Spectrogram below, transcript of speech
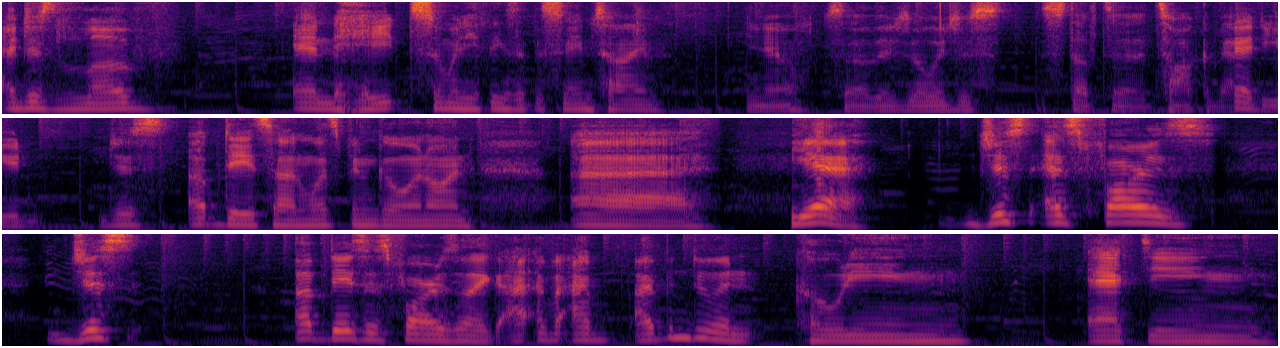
I just love and hate so many things at the same time, you know? So there's always just stuff to talk about. Yeah, dude, just updates on what's been going on. Uh, yeah, just as far as just updates as far as like I've I've, I've been doing coding, acting,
